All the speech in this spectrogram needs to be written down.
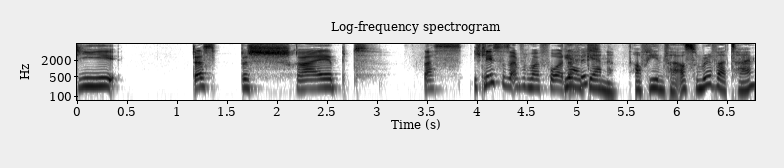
die das beschreibt, was. Ich lese das einfach mal vor. Ja, ich? gerne. Auf jeden Fall. Aus Rivertime.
